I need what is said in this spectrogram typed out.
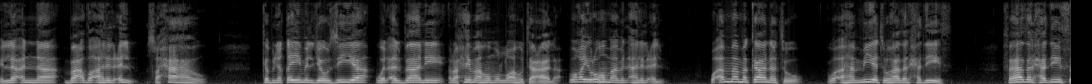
إلا أن بعض أهل العلم صححه كابن قيم الجوزية والألباني رحمهم الله تعالى وغيرهما من أهل العلم. وأما مكانة وأهمية هذا الحديث فهذا الحديث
